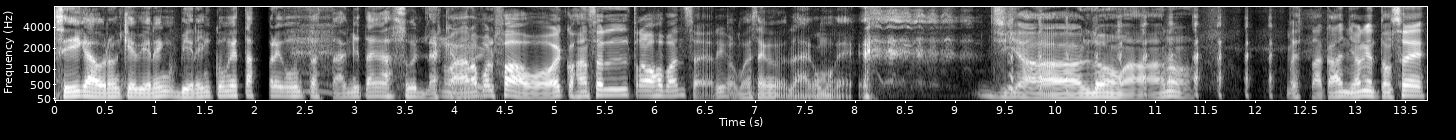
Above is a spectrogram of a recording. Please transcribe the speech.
Sí, cabrón, que vienen, vienen con estas preguntas tan y tan absurdas. Mano, cabrón. por favor, cójanse el trabajo más en serio. Como, ese- la- como que Diablo, mano. Está cañón. Entonces,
